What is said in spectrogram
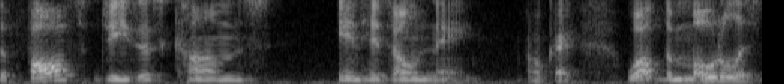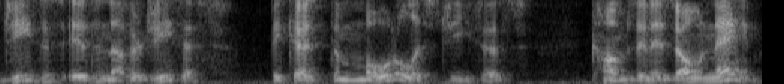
the false Jesus comes in his own name. Okay. Well, the modalist Jesus is another Jesus because the modalist Jesus comes in his own name.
